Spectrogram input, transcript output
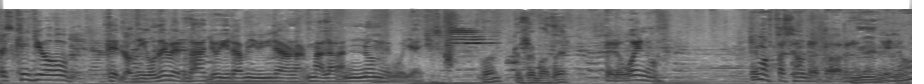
Es que yo, te lo digo de verdad, yo ir a vivir a Málaga no me voy a ir. Bueno, ¿Qué se puede hacer? Pero bueno, hemos pasado un rato agradable, ¿no?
